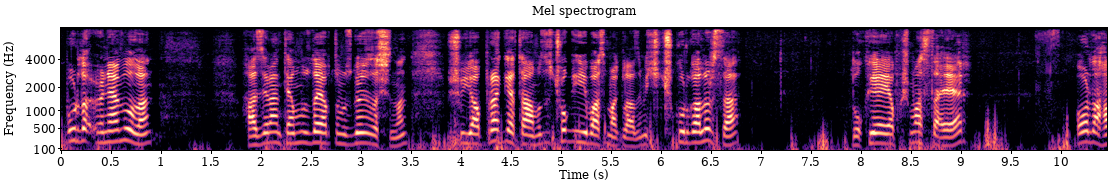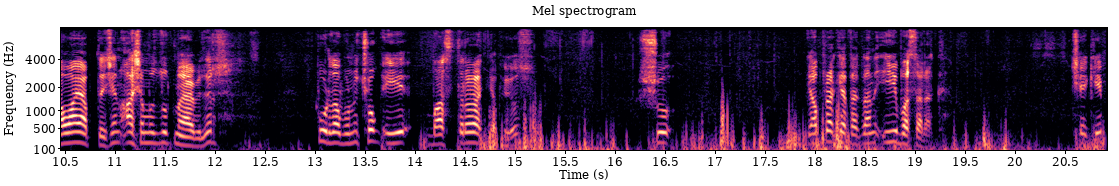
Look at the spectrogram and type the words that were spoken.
Burada önemli olan Haziran Temmuz'da yaptığımız göz aşısından şu yaprak yatağımızı çok iyi basmak lazım. İçi çukur kalırsa dokuya yapışmazsa eğer orada hava yaptığı için aşımız tutmayabilir. Burada bunu çok iyi bastırarak yapıyoruz. Şu yaprak yataklarını iyi basarak çekip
